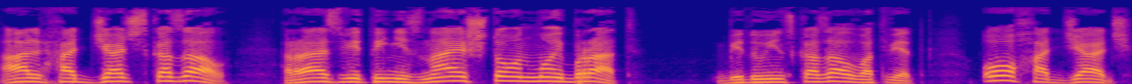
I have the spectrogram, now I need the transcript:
Аль-Хаджадж сказал, «Разве ты не знаешь, что он мой брат?» Бедуин сказал в ответ, «О, Хаджадж,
